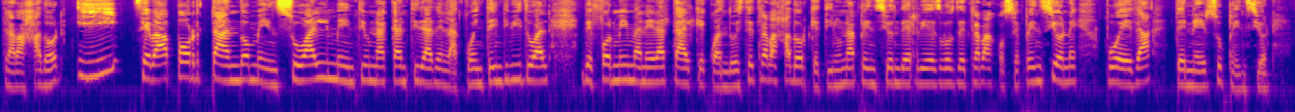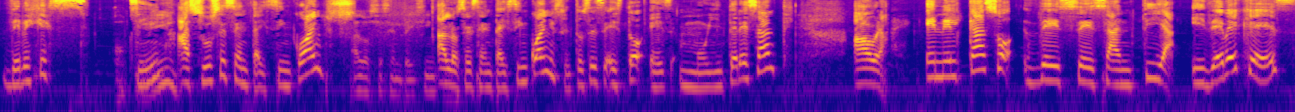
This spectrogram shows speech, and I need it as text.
trabajador y se va aportando mensualmente una cantidad en la cuenta individual de forma y manera tal que cuando este trabajador que tiene una pensión de riesgos de trabajo se pensione pueda tener su pensión de vejez. ¿Sí? A sus 65 años. A los 65. A los 65 años. Entonces, esto es muy interesante. Ahora, en el caso de cesantía y de vejez,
